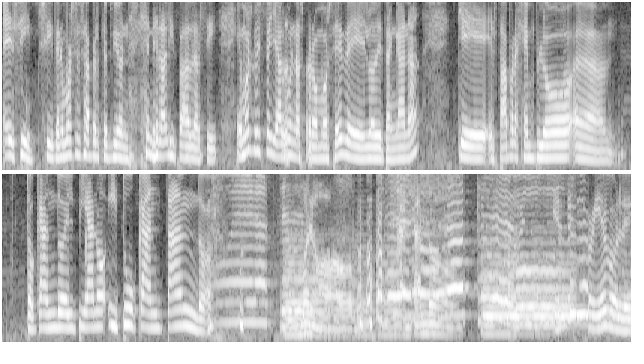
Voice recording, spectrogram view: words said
Eh, sí, sí, tenemos esa percepción generalizada, sí. Hemos visto ya algunas promos eh, de lo de Tangana, que está, por ejemplo, eh, tocando el piano y tú cantando. Bueno, cantando. Bueno, este se ríe, Évole.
